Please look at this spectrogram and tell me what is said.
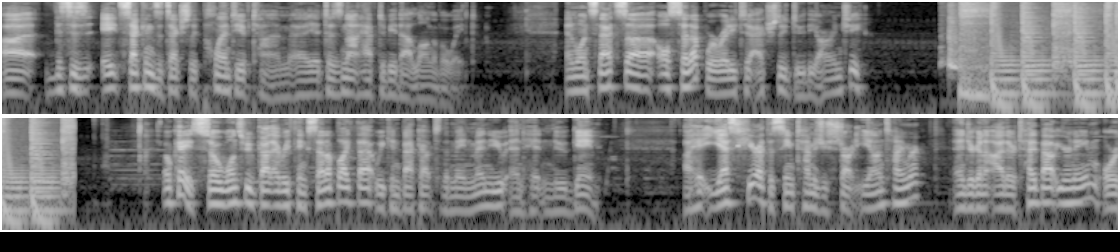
Uh, this is 8 seconds, it's actually plenty of time. Uh, it does not have to be that long of a wait. And once that's uh, all set up, we're ready to actually do the RNG. Okay, so once we've got everything set up like that, we can back out to the main menu and hit New Game. Uh, hit yes here at the same time as you start Eon Timer, and you're going to either type out your name or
